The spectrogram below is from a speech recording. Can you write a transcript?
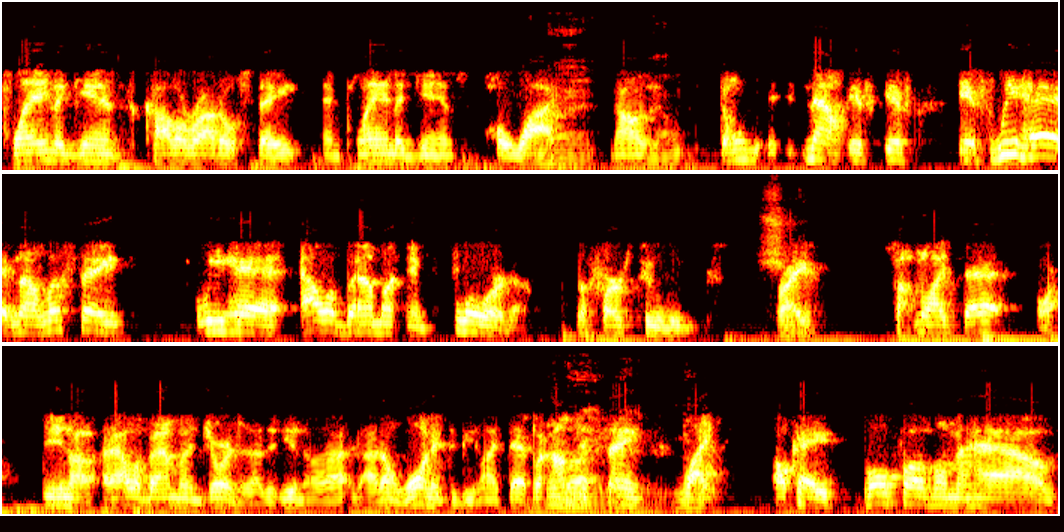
playing against Colorado State and playing against Hawaii. Right. Now, Yeah. don't now if if if we had now let's say we had Alabama and Florida the first two weeks, Sure. right? Something like that, you know, Alabama and Georgia. You know, I, I don't want it to be like that, but I'm Right, just saying, right. Like, okay, both of them have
